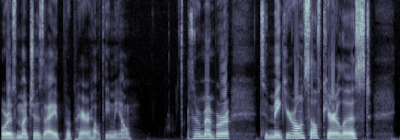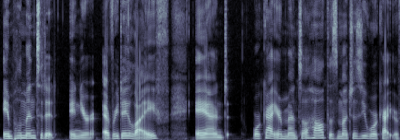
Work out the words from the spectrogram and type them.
or as much as I prepare a healthy meal. So remember to make your own self care list, implement it in your everyday life, and Work out your mental health as much as you work out your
